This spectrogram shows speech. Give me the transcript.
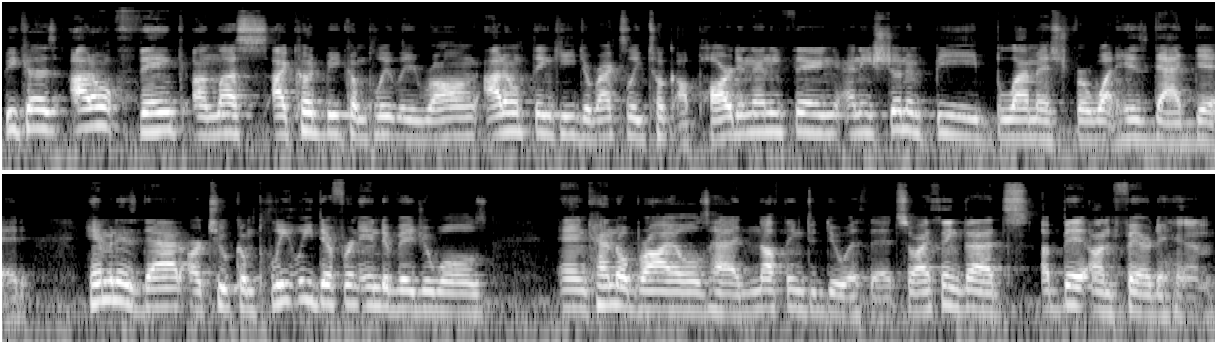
Because I don't think, unless I could be completely wrong, I don't think he directly took a part in anything, and he shouldn't be blemished for what his dad did. Him and his dad are two completely different individuals and Kendall Briles had nothing to do with it. So I think that's a bit unfair to him.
